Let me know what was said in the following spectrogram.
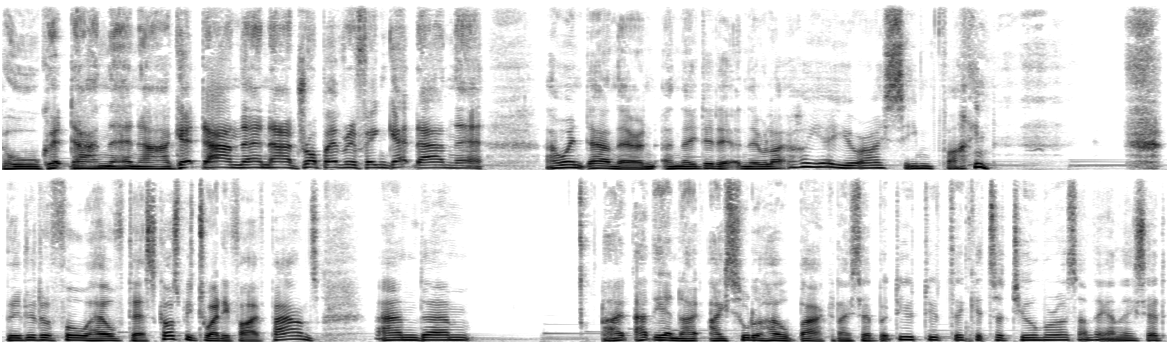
Oh, get down there now, get down there now, drop everything, get down there. I went down there and, and they did it and they were like, oh, yeah, your eyes seem fine. they did a full health test, cost me £25. And um, I, at the end, I, I sort of held back and I said, but do do you think it's a tumour or something? And they said,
